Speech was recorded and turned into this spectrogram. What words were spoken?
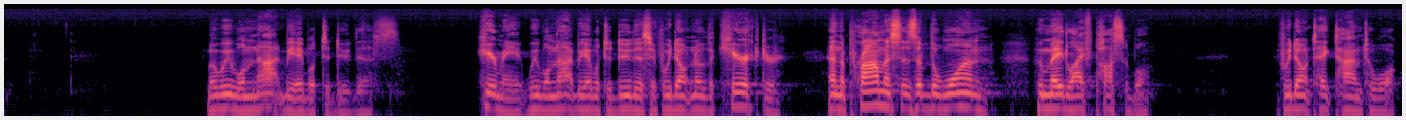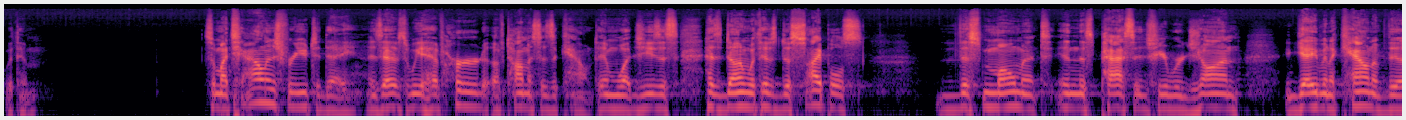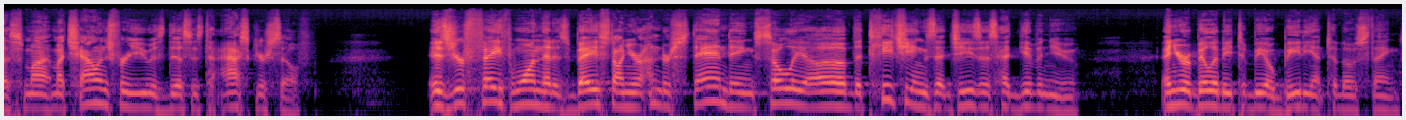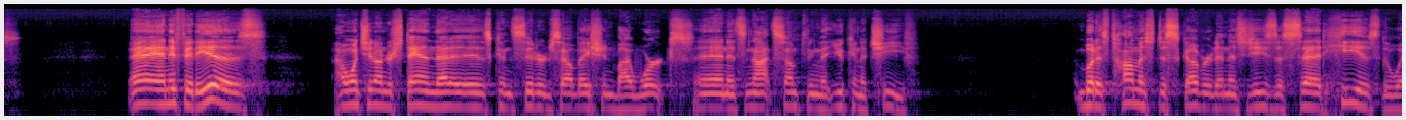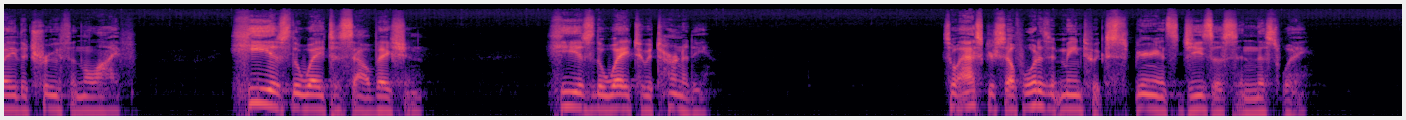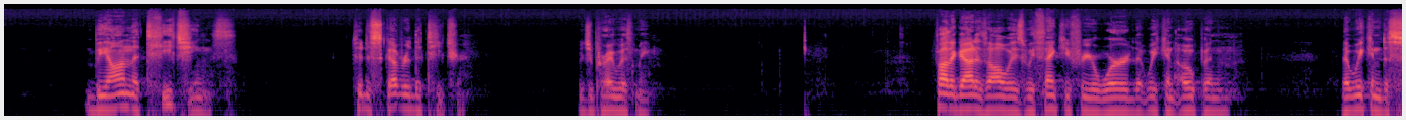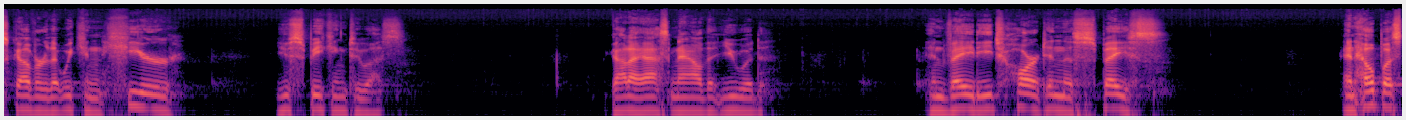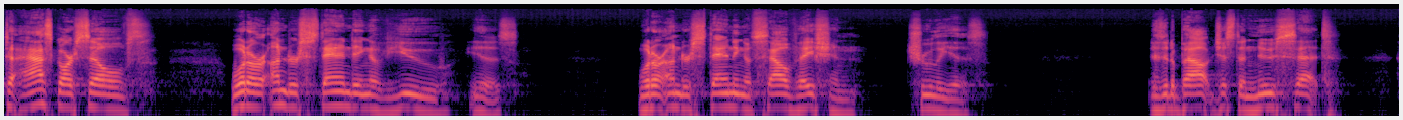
But we will not be able to do this. Hear me, we will not be able to do this if we don't know the character and the promises of the one who made life possible, if we don't take time to walk with him. So, my challenge for you today is as we have heard of Thomas's account and what Jesus has done with his disciples this moment in this passage here where John gave an account of this, my, my challenge for you is this is to ask yourself is your faith one that is based on your understanding solely of the teachings that Jesus had given you and your ability to be obedient to those things? And if it is, I want you to understand that it is considered salvation by works, and it's not something that you can achieve. But as Thomas discovered, and as Jesus said, He is the way, the truth, and the life. He is the way to salvation, He is the way to eternity. So ask yourself what does it mean to experience Jesus in this way? Beyond the teachings, to discover the teacher. Would you pray with me? Father God, as always, we thank you for your word that we can open, that we can discover, that we can hear you speaking to us. God, I ask now that you would invade each heart in this space and help us to ask ourselves what our understanding of you is, what our understanding of salvation truly is. Is it about just a new set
